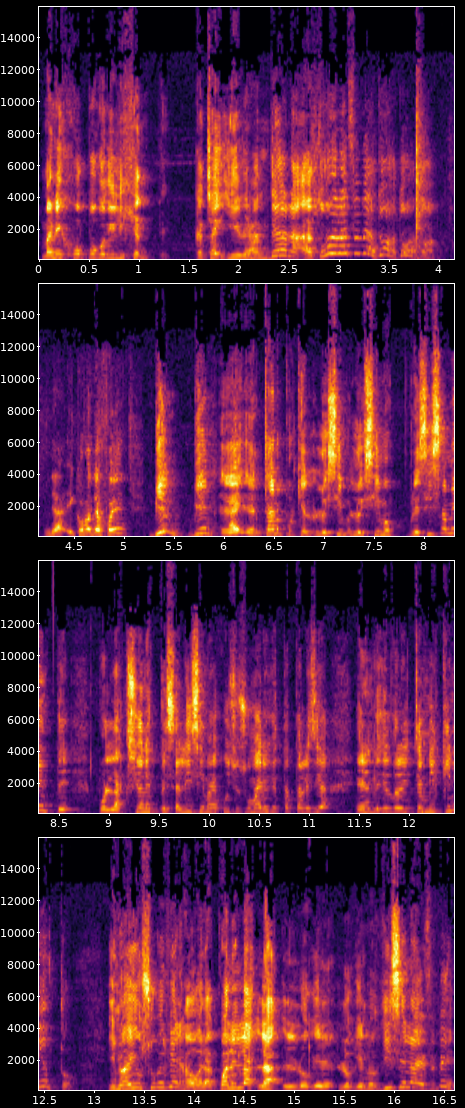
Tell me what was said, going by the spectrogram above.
manejo poco diligente. ¿Cachai? Y demandé a, la- a toda la FP, a todas, a todas, a todas. ¿Ya? ¿Y cómo te fue? Bien, bien. eh, entraron porque lo hicimos, lo hicimos precisamente por la acción especialísima de juicio sumario que está establecida en el decreto de ley 3500. Y nos ha ido súper bien. Ahora, ¿cuál es la, la- lo, que, lo que nos dice la AFP?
